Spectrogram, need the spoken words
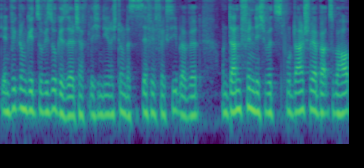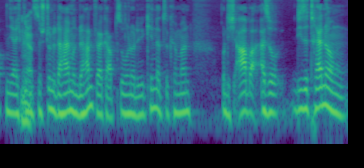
die Entwicklung geht sowieso gesellschaftlich in die Richtung, dass es sehr viel flexibler wird. Und dann finde ich, wird es brutal schwer zu behaupten, ja, ich bin Ja. jetzt eine Stunde daheim, um den Handwerker abzuholen oder die Kinder zu kümmern. Und ich arbeite, also diese Trennung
